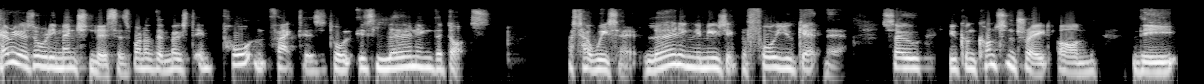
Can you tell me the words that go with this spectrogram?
Kerry has already mentioned this as one of the most important factors at all is learning the dots. That's how we say it, learning the music before you get there. So you can concentrate on the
